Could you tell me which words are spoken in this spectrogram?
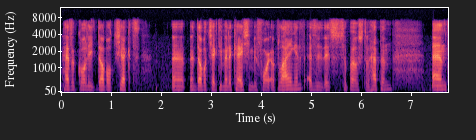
have a colleague double checked, uh, double check the medication before applying it, as it is supposed to happen. And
